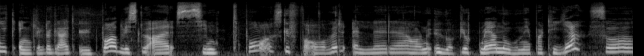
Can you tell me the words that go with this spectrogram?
gikk enkelt og greit ut på at hvis du er sint på, skuffa over eller eh, har noe uoppgjort med noen i partiet, så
